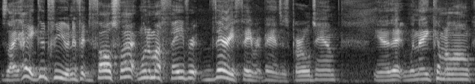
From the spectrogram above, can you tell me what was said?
is like, hey, good for you. And if it falls flat, one of my favorite, very favorite bands is Pearl Jam. You know, that when they come along,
